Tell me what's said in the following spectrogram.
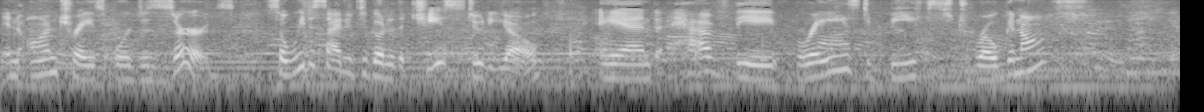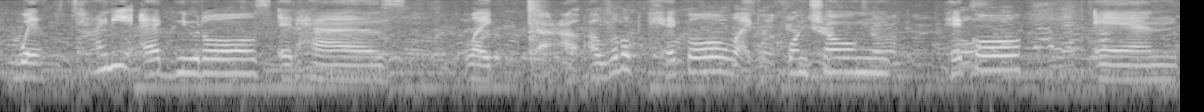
in entrees or desserts. So we decided to go to the cheese studio and have the braised beef stroganoff with tiny egg noodles. It has like a, a little pickle, like a cornichon pickle, and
